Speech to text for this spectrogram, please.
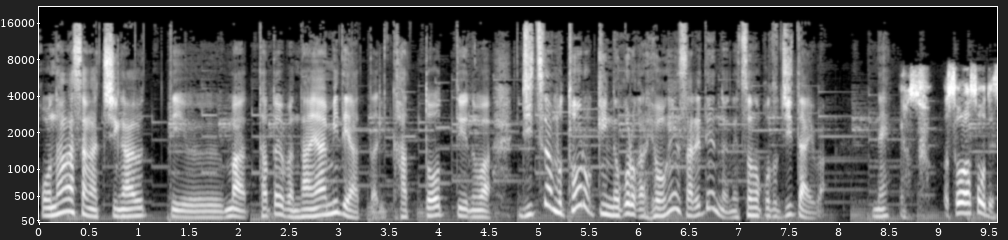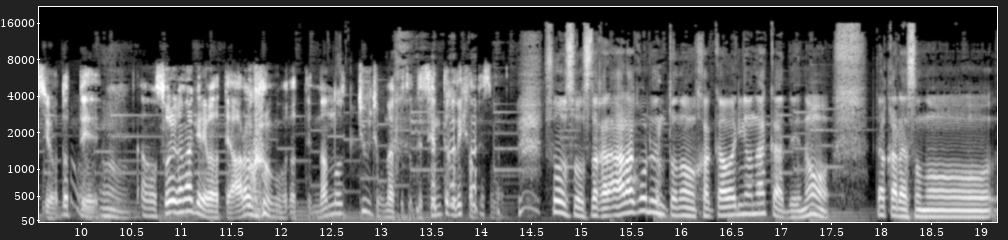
こう長さが違うっていう、まあ、例えば悩みであったり葛藤っていうのは、実はもうトロッキンの頃から表現されてんだよね、そのこと自体は。ね。いやそそれはそうですよ。だって、うん、あのそれがなければ、だってアラゴルンもだって何の躊躇もなくだって選択できたんですもん。そうそうそう。だからアラゴルンとの関わりの中での、だからその、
